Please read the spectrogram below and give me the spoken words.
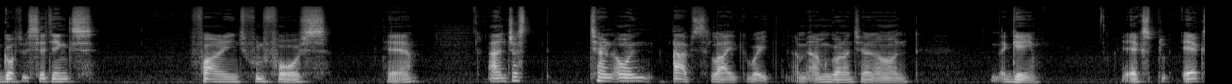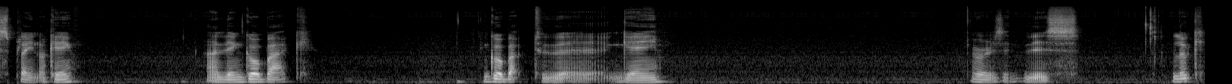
Go to settings, find FullForce here, and just turn on apps like, wait, I'm, I'm gonna turn on the game, Expl explain, okay? and then go back go back to the game where is it? This. Look.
